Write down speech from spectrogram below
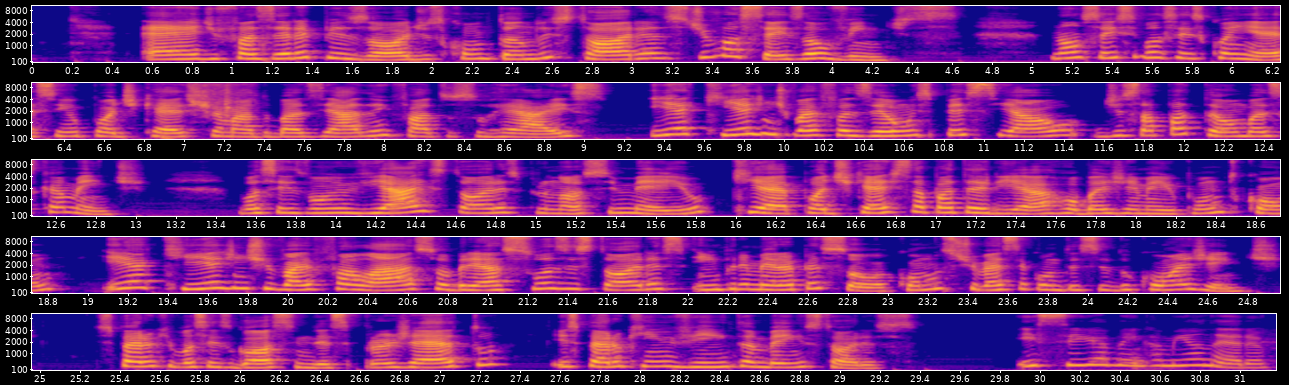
é de fazer episódios contando histórias de vocês ouvintes. Não sei se vocês conhecem o podcast chamado Baseado em Fatos Surreais, e aqui a gente vai fazer um especial de sapatão, basicamente. Vocês vão enviar histórias para o nosso e-mail, que é podcastsapateria.gmail.com. E aqui a gente vai falar sobre as suas histórias em primeira pessoa, como se tivesse acontecido com a gente. Espero que vocês gostem desse projeto e espero que enviem também histórias. E siga bem caminhoneira.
